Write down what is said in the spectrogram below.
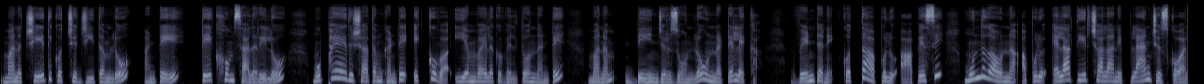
మన చేతికొచ్చే జీతంలో అంటే టేక్ హోమ్ శాలరీలో ముప్పై ఐదు శాతం కంటే ఎక్కువ ఈఎంఐలకు వెళ్తోందంటే మనం డేంజర్ జోన్లో ఉన్నట్టే లెక్క. వెంటనే కొత్త అప్పులు ఆపేసి ముందుగా ఉన్న అప్పులు ఎలా తీర్చాలా అని ప్లాన్ చేసుకోవాలి.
